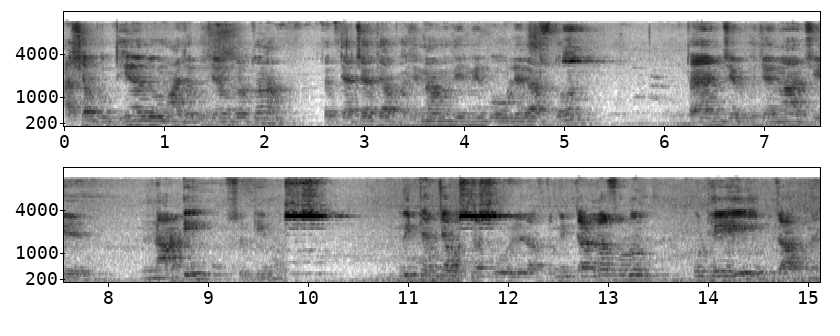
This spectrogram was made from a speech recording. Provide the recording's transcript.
अशा बुद्धीनं जो माझं भजन करतो ना तर त्याच्या त्या भजनामध्ये मी गोवलेला असतो. त्यांचे भजनाचे नाटी सुटी मध मी त्यांच्या वस्त्रात गोवलेला असतो. मी त्यांना सोडून कुठेही जात नाही.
